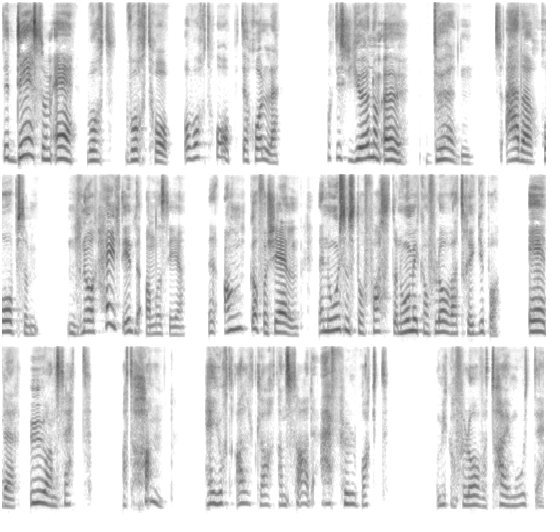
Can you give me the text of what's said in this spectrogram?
Det er det som er vårt, vårt håp. Og vårt håp, det holder. Faktisk gjennom òg døden så er det håp som når helt inn til andre sida. Det er et anker for sjelen. Det er noe som står fast, og noe vi kan få lov å være trygge på. Er der uansett at han har gjort alt klart. Han sa det er fullbrakt. Og vi kan få lov å ta imot det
